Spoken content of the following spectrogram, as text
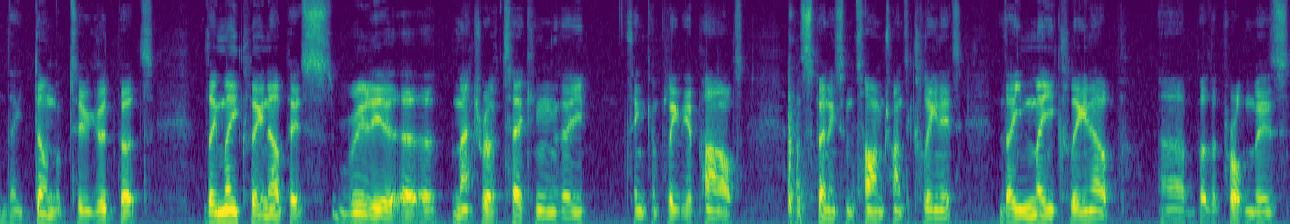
They don't look too good, but they may clean up. It's really a, a matter of taking the thing completely apart and spending some time trying to clean it. They may clean up, uh, but the problem is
